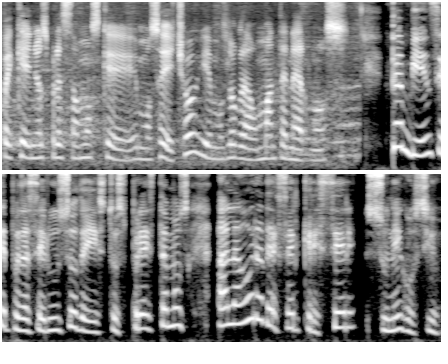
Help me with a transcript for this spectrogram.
pequeños préstamos que hemos hecho y hemos logrado mantenernos. También se puede hacer uso de estos préstamos a la hora de hacer crecer su negocio.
